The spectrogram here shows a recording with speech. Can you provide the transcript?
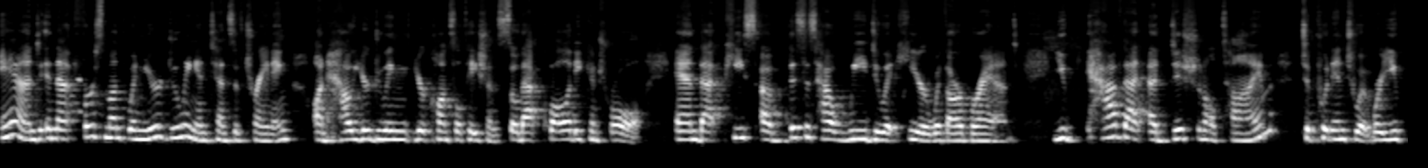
And in that first month, when you're doing intensive training on how you're doing your consultations, so that quality control and that piece of this is how we do it here with our brand, you have that additional time to put into it where you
